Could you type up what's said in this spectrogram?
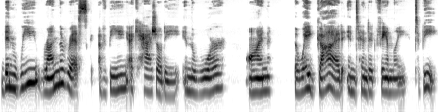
then we run the risk of being a casualty in the war on the way God intended family to be.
